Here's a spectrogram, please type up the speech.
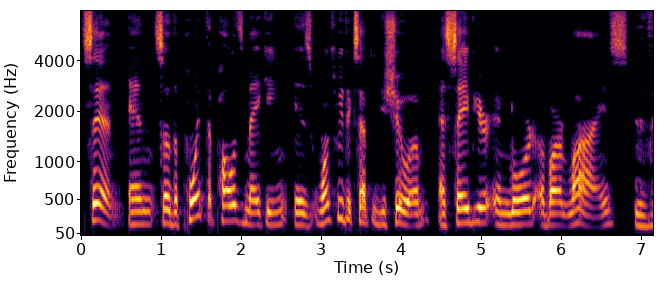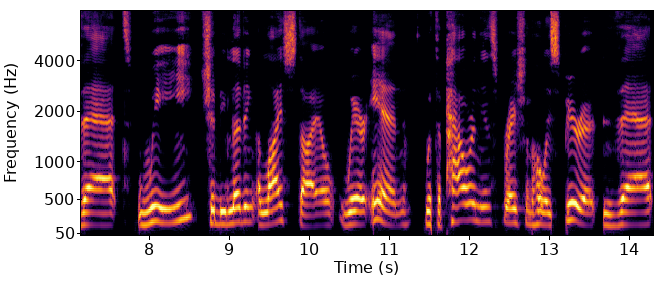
sin. And so the point that Paul is making is once we've accepted Yeshua as Savior and Lord of our lives, lives that we should be living a lifestyle wherein, with the power and the inspiration of the Holy Spirit, that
